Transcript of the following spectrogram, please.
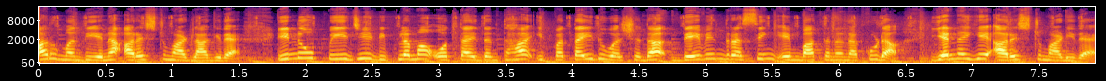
ಆರು ಮಂದಿಯನ್ನ ಅರೆಸ್ಟ್ ಮಾಡಲಾಗಿದೆ. ಇನ್ನು ಪಿಜಿ ಡಿಪ್ಲೊಮಾ ಓದ್ತಾ ಇದ್ದಂತಹ ಇಪ್ಪತ್ತೈದು ವರ್ಷದ ದೇವೇಂದ್ರ ಸಿಂಗ್ ಎಂಬಾತನನ್ನ ಕೂಡ ಎನ್ಐಎ ಅರೆಸ್ಟ್ ಮಾಡಿದೆ.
